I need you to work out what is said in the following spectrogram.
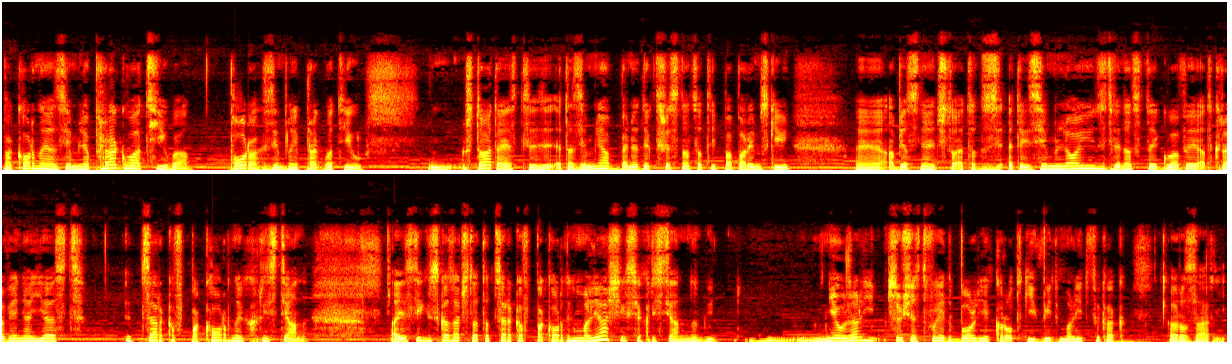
покорная земля проглотила, порох земной проглотил. Что это есть? Эта земля, Бенедикт XVI, Папа Римский, объясняет, что этот, этой землей с 12 главы Откровения есть церковь покорных христиан. А если сказать, что это церковь покорных молящихся христиан, ну, неужели существует более кроткий вид молитвы, как розарий?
